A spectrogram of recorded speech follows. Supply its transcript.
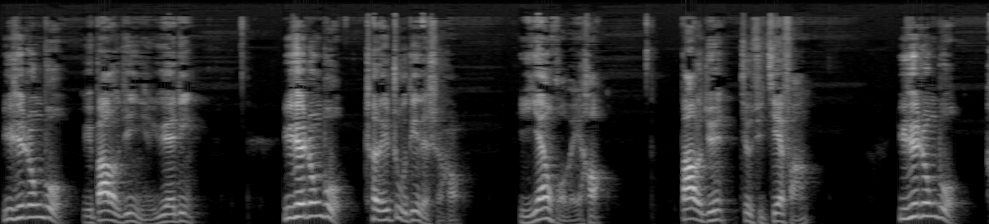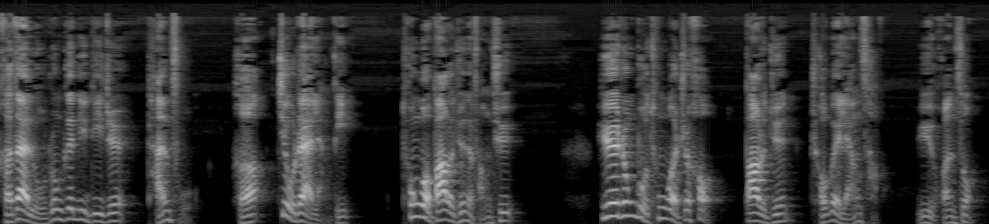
于学忠部与八路军已经约定，于学忠部撤离驻地的时候，以烟火为号，八路军就去接防。于学忠部可在鲁中根据地之谭府和旧寨两地通过八路军的防区。于学忠部通过之后，八路军筹备粮草予以欢送。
